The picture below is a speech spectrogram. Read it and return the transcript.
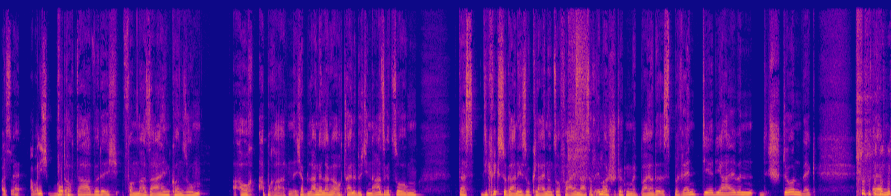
Weißt du? Äh, Aber nicht Und wupp. auch da würde ich vom nasalen Konsum auch abraten. Ich habe lange, lange auch Teile durch die Nase gezogen. Das, die kriegst du gar nicht so klein und so fein. Da hast auch immer Stücken mit bei und es brennt dir die halben Stirn weg. ähm,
